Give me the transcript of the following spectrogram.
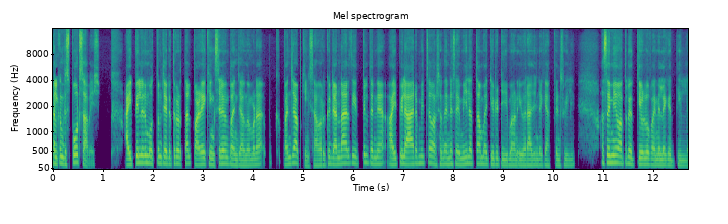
Welcome to sports Avesh. I P ഐപിഎല്ലിന് മൊത്തം ചരിത്രം എടുത്താൽ പഴയ കിങ്സ് ഇലവൻ പഞ്ചാബ് നമ്മുടെ പഞ്ചാബ് കിങ്സ് അവർക്ക് 2008ൽ തന്നെ ഐ പി എൽ ആരംഭിച്ച വർഷം തന്നെ സെമിയിലെത്താൻ പറ്റിയ ഒരു ടീമാണ് യുവരാജിന്റെ ക്യാപ്റ്റൻസിയിൽ. ആ സെമി മാത്രമേ എത്തിയുള്ളൂ ഫൈനലിലേക്ക് എത്തിയില്ല.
